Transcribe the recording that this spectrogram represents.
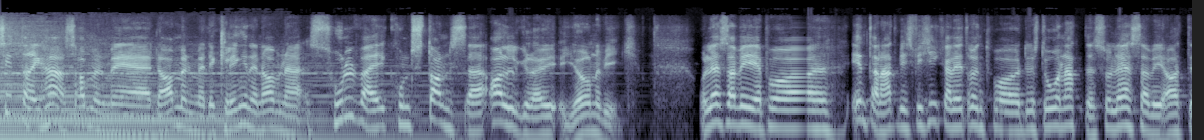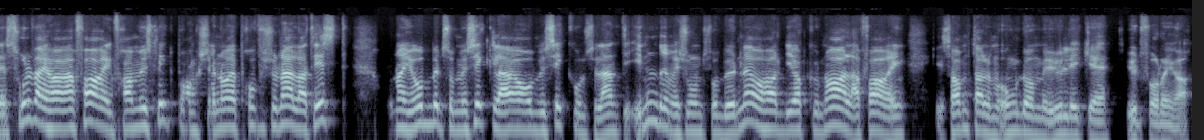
sitter jeg her sammen med damen med det klingende navnet Solveig Konstanse Algrøy Hjørnevik. Og leser vi på internett, hvis vi kikker litt rundt på det store nettet, så leser vi at Solveig har erfaring fra musikkbransjen og er profesjonell artist. Hun har jobbet som musikklærer og musikkonsulent i Indremisjonsforbundet og har diakonal erfaring i samtale med ungdom med ulike utfordringer.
